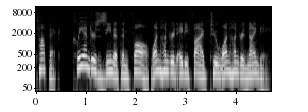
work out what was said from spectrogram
Topic: Cleander's zenith and fall 185 to 190.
